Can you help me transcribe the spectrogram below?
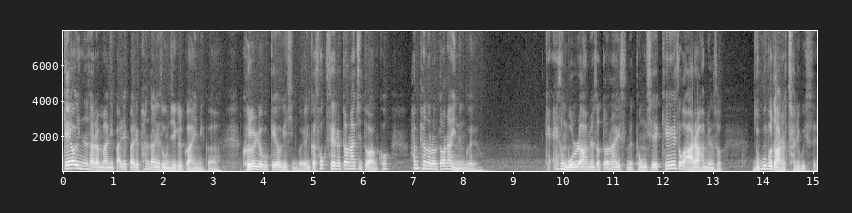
깨어 있는 사람만이 빨리빨리 판단해서 움직일 거 아닙니까? 그러려고 깨어 계신 거예요. 그러니까 속세를 떠나지도 않고 한편으로는 떠나 있는 거예요. 계속 몰라 하면서 떠나 있으면 동시에 계속 알아 하면서 누구보다 알아차리고 있어요.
